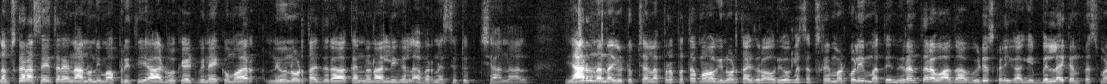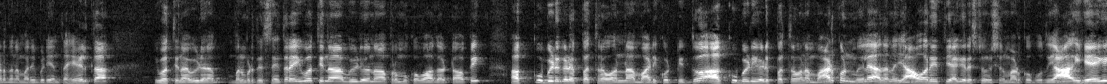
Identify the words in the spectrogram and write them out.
ನಮಸ್ಕಾರ ಸ್ನೇಹಿತರೆ, ನಾನು ನಿಮ್ಮ ಪ್ರೀತಿಯ ಅಡ್ವೊಕೇಟ್ ವಿನಯ್ ಕುಮಾರ್. ನೀವು ನೋಡ್ತಾ ಇದ್ದೀರಾ Kannada legal awareness YouTube channel ಯಾರು ನನ್ನ ಯೂಟ್ಯೂಬ್ ಚಾನಲ್ ಪ್ರಪ್ರಥಮವಾಗಿ ನೋಡ್ತಾ ಇದ್ದೀರೋ ಅವ್ರು ಇವಾಗಲೇ ಸಬ್ಸ್ಕ್ರೈಬ್ ಮಾಡ್ಕೊಳ್ಳಿ ಮತ್ತು ನಿರಂತರವಾದ ವೀಡಿಯೋಸ್ಗಳಿಗಾಗಿ ಬೆಲ್ ಐಕನ್ ಪ್ರೆಸ್ ಮಾಡೋದನ್ನು ಮರಿಬೇಡಿ ಅಂತ ಹೇಳ್ತಾ ಇವತ್ತಿನ ವಿಡಿಯೋನ ಬಂದ್ಬಿಡ್ತೀನಿ ಸ್ನೇಹಿತರೆ. ಇವತ್ತಿನ ವಿಡಿಯೋನ ಪ್ರಮುಖವಾದ ಟಾಪಿಕ್, ಹಕ್ಕು ಬಿಡುಗಡೆ ಪತ್ರವನ್ನು ಮಾಡಿಕೊಟ್ಟಿದ್ದು. ಆ ಹಕ್ಕು ಬಿಡುಗಡೆ ಪತ್ರವನ್ನು ಮಾಡ್ಕೊಂಡ್ಮೇಲೆ ಅದನ್ನು ಯಾವ ರೀತಿಯಾಗಿ ರೆಸ್ಟೋರೇಷನ್ ಮಾಡ್ಕೋಬೋದು, ಯಾ ಹೇಗೆ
